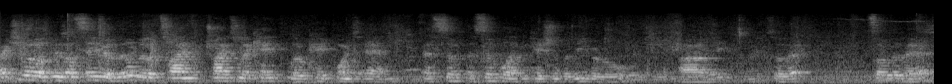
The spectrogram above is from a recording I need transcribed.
actually what I'll do is I'll save you a little bit of time trying to locate, locate point M, a, sim, a simple application of the lever rule. Um, so that it's over there.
